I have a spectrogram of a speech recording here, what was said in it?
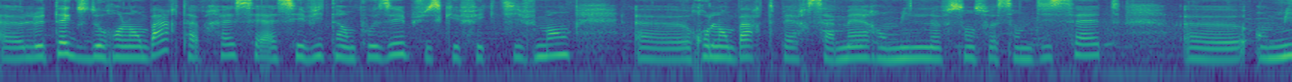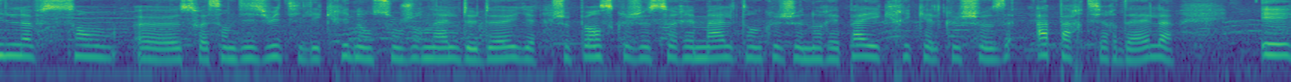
Euh, le texte de Roland Barthes, après, s'est assez vite imposé, puisqu'effectivement, euh, Roland Barthes perd sa mère en 1977. Euh, en 1978, il écrit dans son journal de deuil Je pense que je serai mal tant que je n'aurai pas écrit quelque chose à partir d'elle. Et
